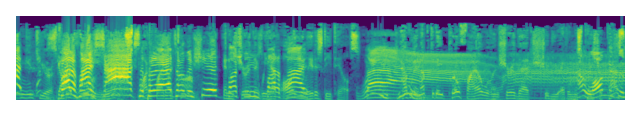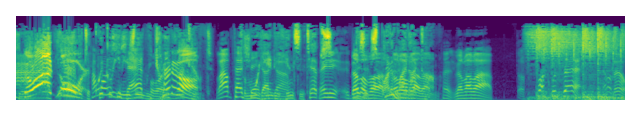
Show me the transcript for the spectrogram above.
logging into your Spotify account sucks to put ads on their shit. and Fuck ensure you, that we have all Spotify. your latest details. What Having an up-to-date profile will ensure that should you ever misplace long your does this password, go on you'll be able for? to How quickly is and this easily ad retrieve Turn it your off. account. Loudfastshitty.com. For more handy hints and tips, Hey, visit Spotify.com. The fuck was that? I don't know.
